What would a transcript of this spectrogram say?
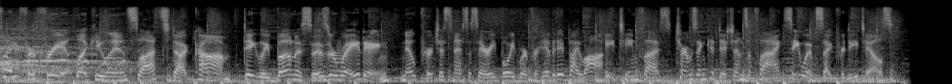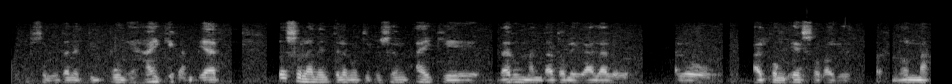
Play for free at LuckyLandSlots.com. Daily bonuses are waiting. No purchase necessary. Void where prohibited by law. 18 plus. Terms and conditions apply. See website for details. absolutamente impunes. Hay que cambiar no solamente la constitución, hay que dar un mandato legal a lo, a lo- al Congreso para que las normas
